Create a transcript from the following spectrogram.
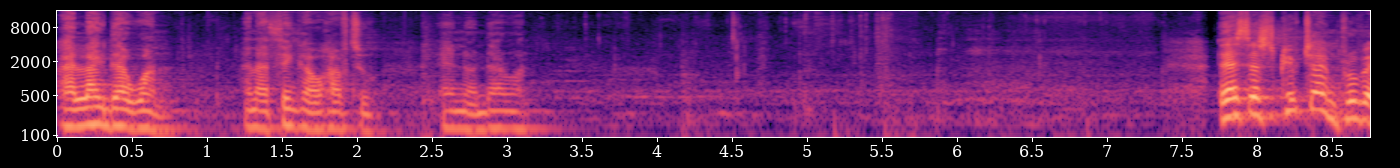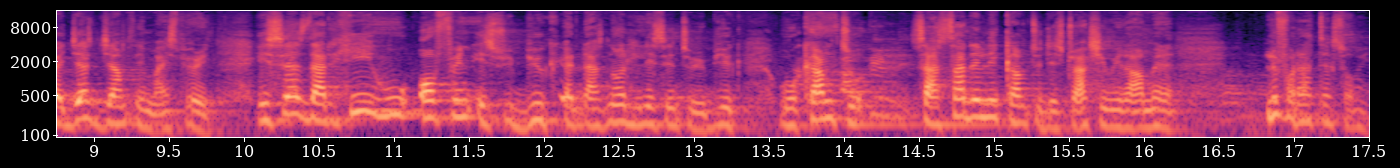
I like that one. And I think I'll have to end on that one. There's a scripture in Proverbs just jumped in my spirit. It says that he who often is rebuked and does not listen to rebuke will come to suddenly come to destruction without meaning. Look for that text for me.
